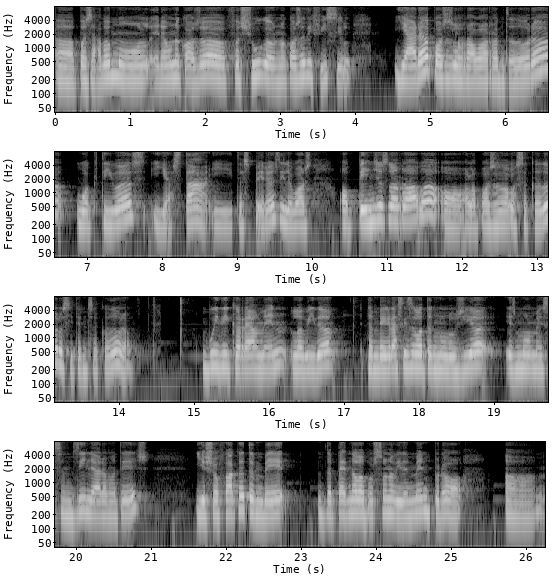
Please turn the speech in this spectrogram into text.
eh, pesava molt, era una cosa feixuga, una cosa difícil. I ara poses la roba a la rentadora, ho actives i ja està, i t'esperes i llavors o penges la roba o la poses a la secadora, si tens secadora. Vull dir que realment la vida, també gràcies a la tecnologia, és molt més senzilla ara mateix i això fa que també depèn de la persona, evidentment, però eh,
